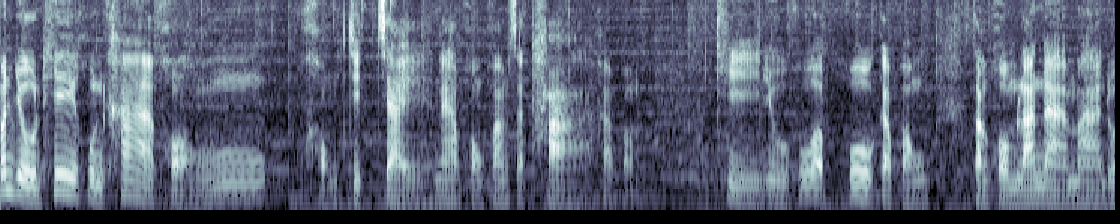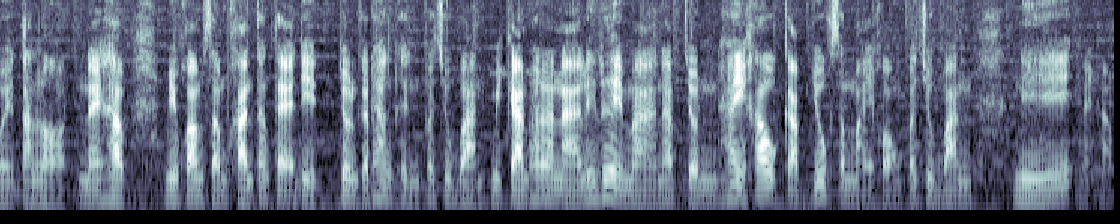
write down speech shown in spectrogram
มันอยู่ที่คุณค่าของของจิตใจนะครับของความศรัทธาครับผมที่อยู่ควบคู่กับของสังคมล้านนามาโดยตลอดนะครับ มีความสำคัญตั้งแต่อดีตจนกระทั่งถึงปัจจุบันมีการพัฒนาเรื่อยๆมานะครับ จนให้เข้ากับยุคสมัยของปัจจุบันนี้นะครับ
